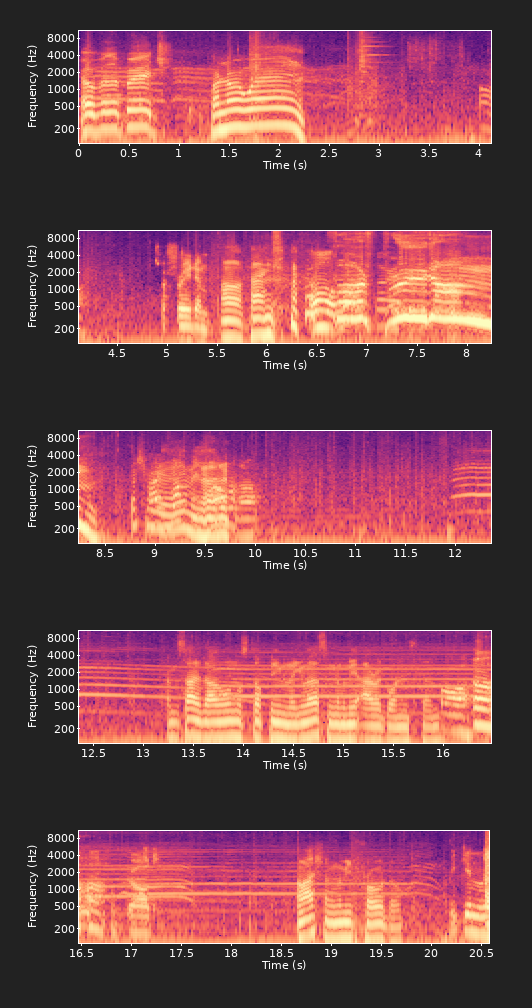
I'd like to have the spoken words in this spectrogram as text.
Over the bridge. For Norway! For freedom. Oh, thanks. Oh, For freedom! That's my knocked aiming this at I decided I want to stop being Legolas, I'm gonna be Aragorn instead. Oh, Oh, God. No, actually, I'm gonna be Frodo. be Gimli.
